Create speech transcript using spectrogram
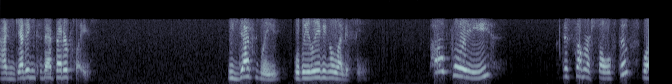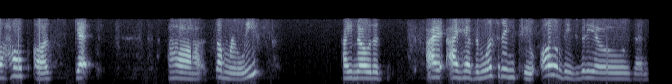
on getting to that better place, we definitely will be leaving a legacy. Hopefully, this summer solstice will help us get uh, some relief. I know that I, I have been listening to all of these videos and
